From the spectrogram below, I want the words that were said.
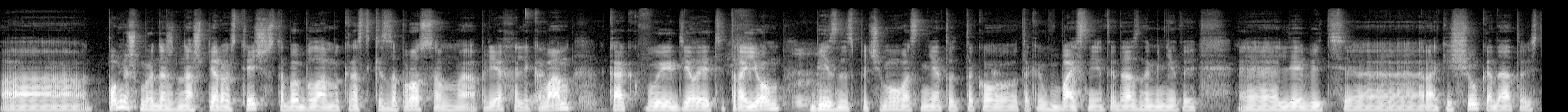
помнишь, мы даже наша первая встреча с тобой была, мы как раз таки с запросом а, приехали к вам, как вы делаете троем бизнес, почему у вас нету такого, так как в басне этой, да, знаменитой э, лебедь, э, рак и щука, да, то есть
